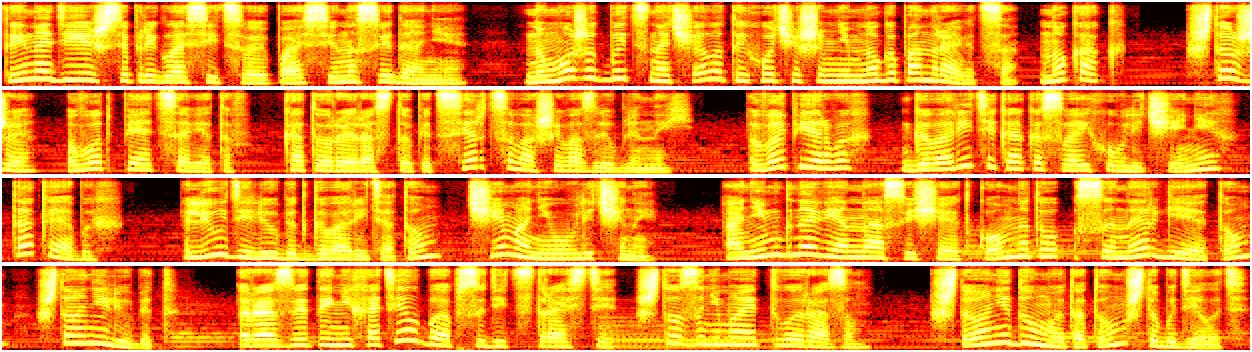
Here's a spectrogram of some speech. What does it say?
Ты надеешься пригласить свою пассию на свидание, но, может быть, сначала ты хочешь им немного понравиться, но как? Что же, вот пять советов, которые растопят сердце вашей возлюбленной. Во-первых, говорите как о своих увлечениях, так и об их. Люди любят говорить о том, чем они увлечены. Они мгновенно освещают комнату с энергией о том, что они любят. Разве ты не хотел бы обсудить страсти, что занимает твой разум? Что они думают о том, чтобы делать?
